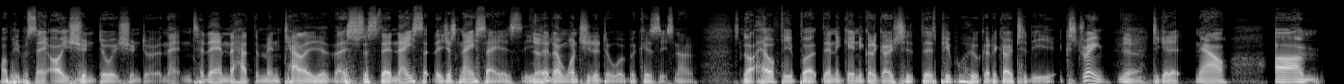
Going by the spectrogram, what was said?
oh, people say, "Oh, you shouldn't do it, shouldn't do it." And, that, and to them, they have the mentality that it's just they're naysay. They're just naysayers. Yeah. They don't want you to do it because it's no, it's not healthy. But then again, you got to go to. There's people who going to go to the extreme yeah, to get it. Now, um,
